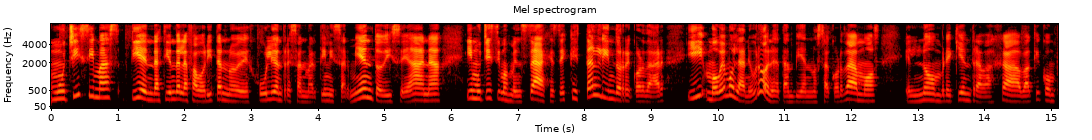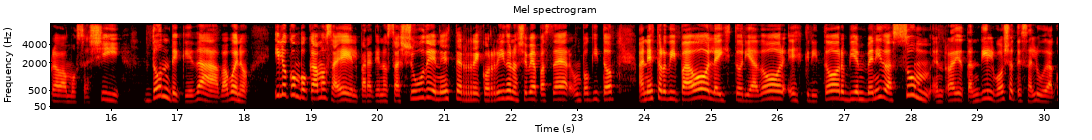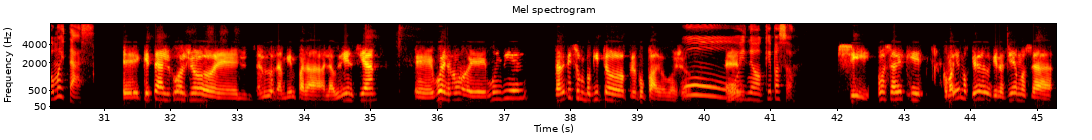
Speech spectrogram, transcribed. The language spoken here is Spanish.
muchísimas tiendas, tienda la favorita el 9 de julio entre San Martín y Sarmiento, dice Ana, y muchísimos mensajes. Es que es tan lindo recordar y movemos la neurona también, nos acordamos el nombre, quién trabajaba, qué comprábamos allí, dónde quedaba. Bueno, y lo convocamos a él para que nos ayude en este recorrido, nos lleve a pasar un poquito a Néstor Di Paola, historiador, escritor. Bienvenido a Zoom en Radio Tandil. Bollo te saluda. ¿Cómo estás? Eh, ¿Qué tal, Bollo? El saludo también para la audiencia. Eh, bueno, eh, muy bien. Tal vez un poquito preocupado, Bollo. Uy, no, ¿qué pasó? Sí, vos sabés que, como habíamos quedado en que nos íbamos a,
